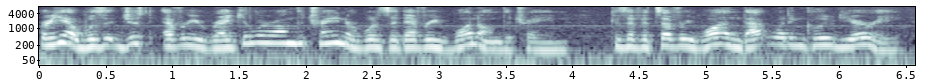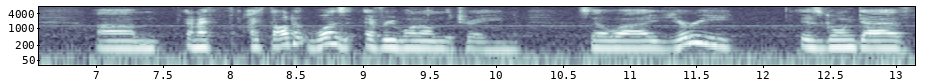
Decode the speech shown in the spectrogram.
Or yeah, was it just every regular on the train, or was it every one on the train? Because if it's every one, that would include Yuri. Um, and I, th- I thought it was everyone on the train. So uh, Yuri is going to have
